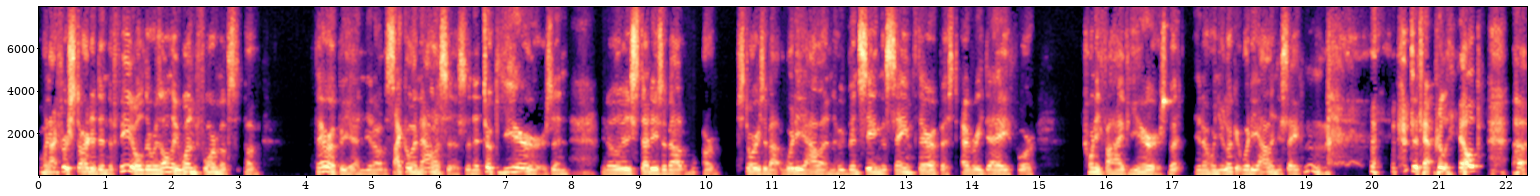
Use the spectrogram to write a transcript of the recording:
when I first started in the field, there was only one form of, of therapy and you know psychoanalysis and it took years and you know these studies about or stories about Woody Allen, who'd been seeing the same therapist every day for 25 years. But, you know, when you look at Woody Allen, you say, hmm, did that really help? Uh,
